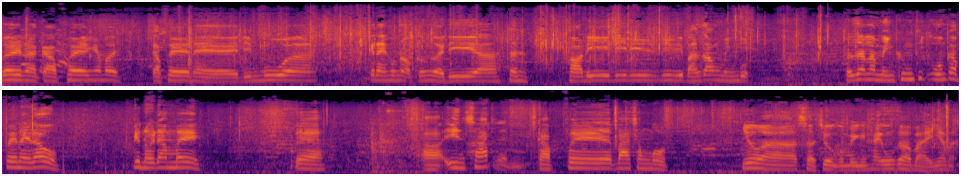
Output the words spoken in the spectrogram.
Đây là cà phê anh em ơi. Cà phê này đi mua Cái này hôm nọ có người đi ờ, Họ đi đi, đi đi đi bán rong mình buộc. Thật ra là mình không thích uống cà phê này đâu. Cái nỗi đam mê. Đây là à, Insat cà phê 3 trong 1 Nhưng mà sở trường của mình hay uống G7 anh em ạ.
